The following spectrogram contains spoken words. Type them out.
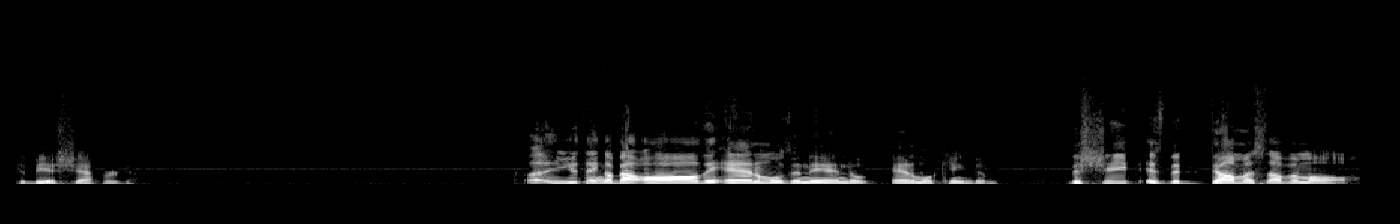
to be a shepherd? Uh, you think about all the animals in the animal kingdom. The sheep is the dumbest of them all.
